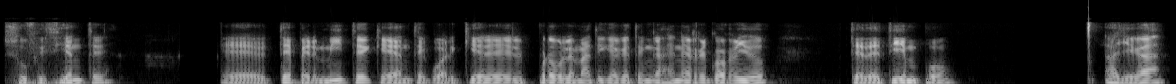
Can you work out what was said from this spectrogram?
suficiente eh, te permite que ante cualquier problemática que tengas en el recorrido te dé tiempo a llegar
